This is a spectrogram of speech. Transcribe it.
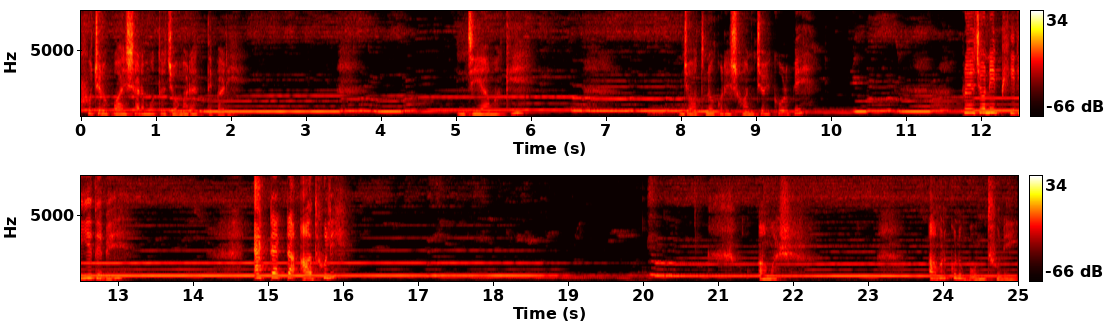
খুচরো পয়সার মতো জমা রাখতে পারি। যে আমাকে যত্ন করে সঞ্চয় করবে, প্রয়োজনে ফিরিয়ে দেবে, একটা একটা আধুলি আমার আমার কোনো বন্ধু নেই।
